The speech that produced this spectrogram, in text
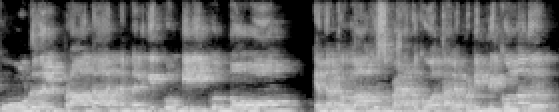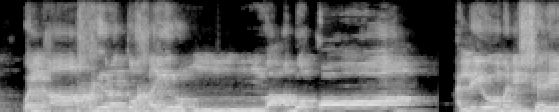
കൂടുതൽ പ്രാധാന്യം നൽകിക്കൊണ്ടിരിക്കുന്നു എന്നിട്ട് അള്ളാഹു തആല പഠിപ്പിക്കുന്നത്. അല്ലയോ മനുഷ്യരെ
